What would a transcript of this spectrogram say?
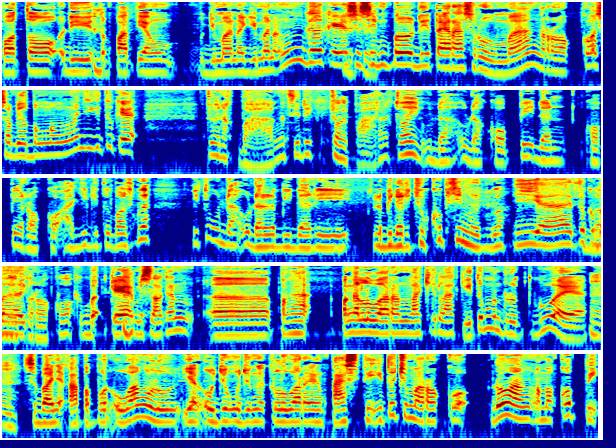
foto di tempat yang gimana gimana. Enggak, kayak sesimpel di teras rumah ngerokok sambil bengong aja gitu kayak itu enak banget sih dik. Coy parah coy, udah udah kopi dan kopi rokok aja gitu. Maksud gue itu udah udah lebih dari lebih dari cukup sih menurut gua. Iya, itu kebahagiaan. perokok. kayak misalkan eh, pengha- pengeluaran laki-laki itu menurut gua ya Mm-mm. sebanyak apa pun uang lu yang ujung-ujungnya keluar yang pasti itu cuma rokok doang sama kopi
